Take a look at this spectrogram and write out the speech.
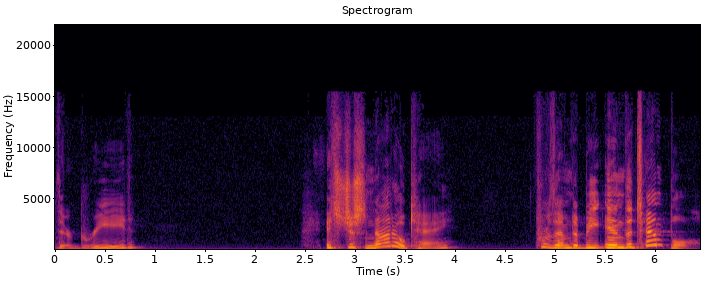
their greed. It's just not okay for them to be in the temple.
